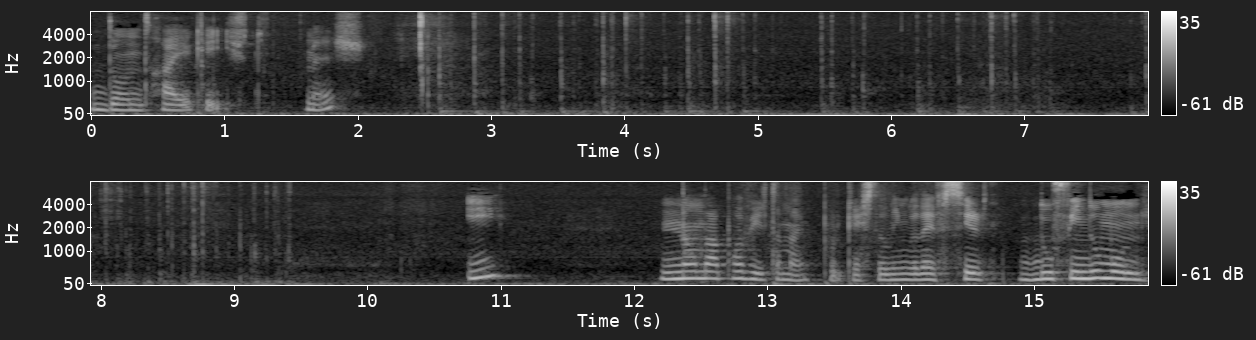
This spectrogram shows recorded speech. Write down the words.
de onde raio é que é isto. Mas. E não dá para ouvir também, porque esta língua deve ser do fim do mundo.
